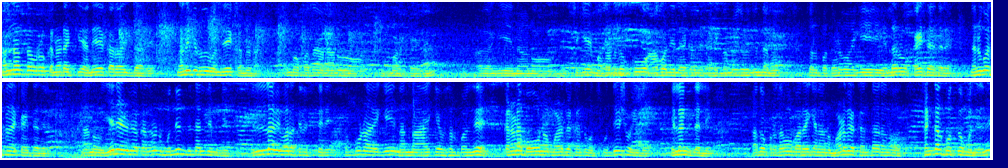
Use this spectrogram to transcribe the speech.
ನನ್ನಂಥವರು ಕನ್ನಡಕ್ಕೆ ಅನೇಕರ ಇದ್ದಾರೆ ನನಗಿರೋದು ಒಂದೇ ಕನ್ನಡ ಎಂಬ ಪದ ನಾನು ಇದು ಮಾಡಿಸ್ತಾ ಇದ್ದೀನಿ. ಹಾಗಾಗಿ ನಾನು ಹೆಚ್ಚಿಗೆ ಮಾತಾಡೋದಕ್ಕೂ ಆಗೋದಿಲ್ಲ, ಯಾಕಂದರೆ ಕಾರ್ಯಕ್ರಮ ಇರೋದ್ರಿಂದ ನಾನು ಸ್ವಲ್ಪ ತಡವಾಗಿ ಎಲ್ಲರೂ ಕಾಯ್ತಾ ಇದ್ದಾರೆ, ನನಗೋಸ್ಕರನೇ ಕಾಯ್ತಾ ಇದ್ದಾರೆ. ನಾನು ಏನು ಹೇಳಬೇಕಾದ್ರೂ ಮುಂದಿನ ದಿನದಲ್ಲಿ ನಿಮಗೆ ಎಲ್ಲ ವಿವರ ತಿಳಿಸ್ತೀನಿ. ಸಂಪೂರ್ಣವಾಗಿ ನನ್ನ ಆಯ್ಕೆ ಸ್ವಲ್ಪ ಇದೆ. ಕನ್ನಡ ಭವನ ಮಾಡಬೇಕಂತ ಒಂದು ಉದ್ದೇಶವೂ ಇದೆ ಯಲಹಂಕದಲ್ಲಿ ಅದು ಪ್ರಥಮ ಬಾರಿಗೆ ನಾನು ಮಾಡಬೇಕಂತ ನಾನು ಸಂಕಲ್ಪ ಬಂದಿದ್ದೀನಿ.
